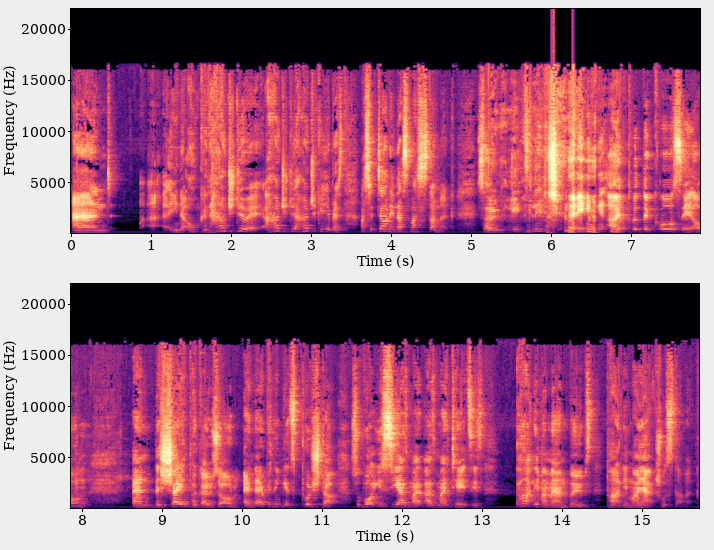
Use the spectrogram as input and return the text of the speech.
and. Uh, you know, oh, good. How'd you do it? How'd you do? How'd you get your breast? I said, darling, that's my stomach. So it's literally, I put the corset on, and the shaper goes on, and everything gets pushed up. So what you see as my as my tits is partly my man boobs, partly my actual stomach.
